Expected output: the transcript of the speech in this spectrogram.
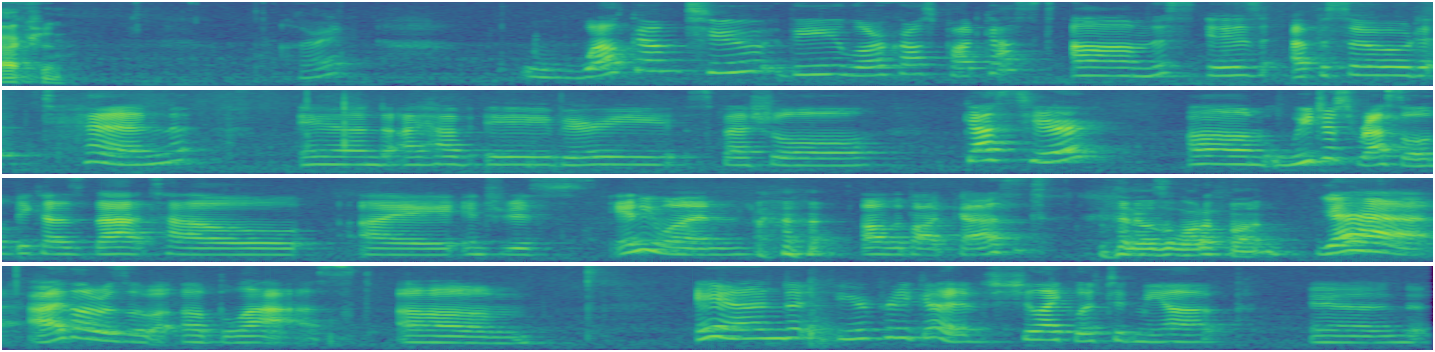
Action. All right. Welcome to the Lora Cross podcast. Um, this is episode 10, and I have a very special guest here. Um, we just wrestled because that's how I introduce anyone on the podcast. And it was a lot of fun. Yeah, I thought it was a, a blast. Um, and you're pretty good. She like lifted me up, and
